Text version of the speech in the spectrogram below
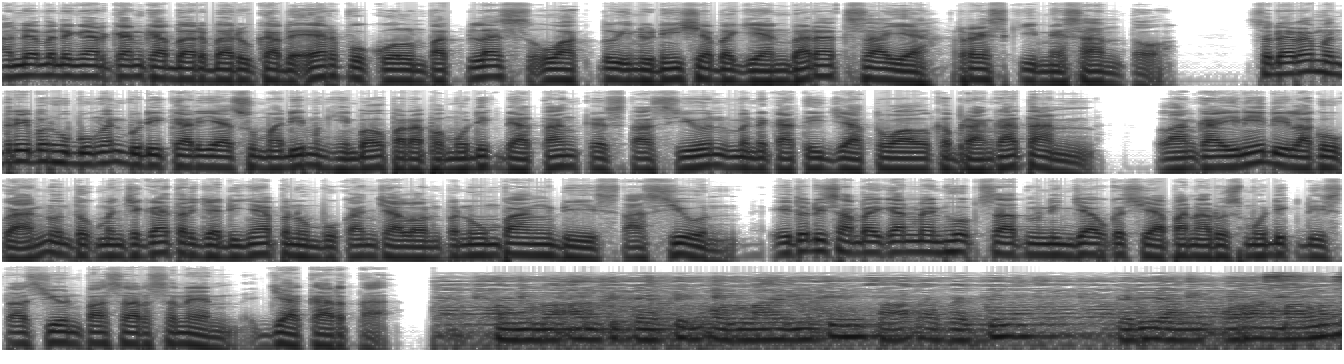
Anda mendengarkan kabar baru KBR pukul 14 waktu Indonesia bagian Barat, saya Reski Mesanto. Saudara Menteri Perhubungan Budi Karya Sumadi menghimbau para pemudik datang ke stasiun mendekati jadwal keberangkatan. Langkah ini dilakukan untuk mencegah terjadinya penumpukan calon penumpang di stasiun. Itu disampaikan Menhub saat meninjau kesiapan arus mudik di stasiun Pasar Senen, Jakarta. Penggunaan tiketing online itu sangat efektif, jadi yang orang malam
